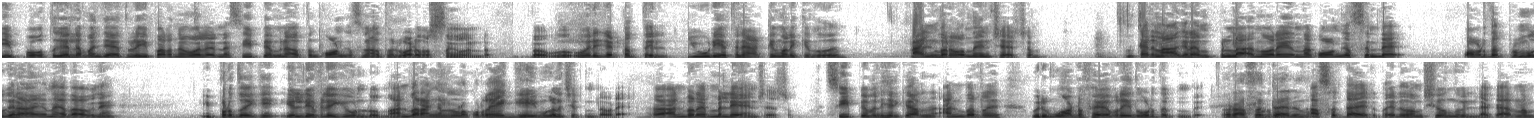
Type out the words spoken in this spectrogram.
ഈ പോത്തുകല്ലെ പഞ്ചായത്തിലും ഈ പറഞ്ഞ പോലെ തന്നെ സി പി എമ്മിനകത്തും കോൺഗ്രസിനകത്തും ഒരുപാട് പ്രശ്നങ്ങളുണ്ട്. ഒരു ഘട്ടത്തിൽ യു ഡി എഫിനെ അട്ടിമറിക്കുന്നത് അൻവർ വന്നതിന് ശേഷം കരുണാകരൻ പിള്ള എന്ന് പറയുന്ന കോൺഗ്രസിന്റെ അവിടുത്തെ പ്രമുഖരായ നേതാവിനെ ഇപ്പുറത്തേക്ക് എൽ ഡി എഫിലേക്ക് കൊണ്ടുവന്നു. അൻവർ അങ്ങനെയുള്ള കുറേ ഗെയിം കളിച്ചിട്ടുണ്ട് അവിടെ. അൻവർ എം എൽ എ ആയതിനു ശേഷം. സി പി എമ്മിന് ശരിക്കും അൻവർ ഒരുപാട് ഫേവർ ചെയ്ത് കൊടുത്തിട്ടുണ്ട്. ഒരു അസറ്റ് ആയിരുന്നു. അസറ്റായിരുന്നു അതിന് സംശയമൊന്നുമില്ല. കാരണം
